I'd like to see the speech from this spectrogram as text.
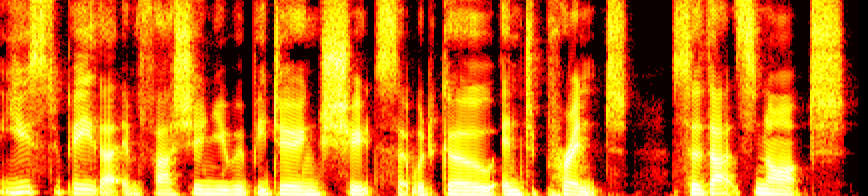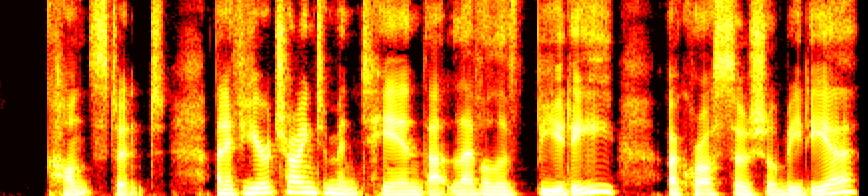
used to be that in fashion you would be doing shoots that would go into print. So that's not constant. And if you're trying to maintain that level of beauty across social media,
